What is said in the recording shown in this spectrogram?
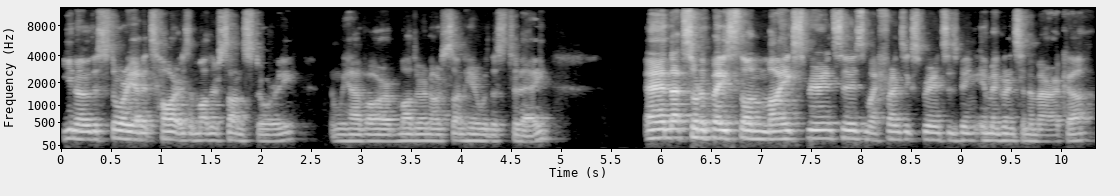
you know, the story at its heart is a mother-son story. And we have our mother and our son here with us today. And that's sort of based on my experiences, my friends' experiences being immigrants in America.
